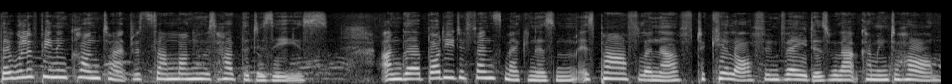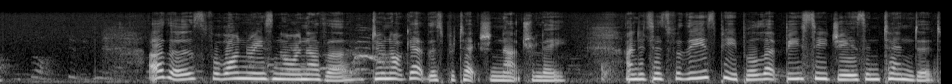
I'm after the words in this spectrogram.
They will have been in contact with someone who has had the disease, and their body defense mechanism is powerful enough to kill off invaders without coming to harm. Others, for one reason or another, do not get this protection naturally, and it is for these people that BCG is intended.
